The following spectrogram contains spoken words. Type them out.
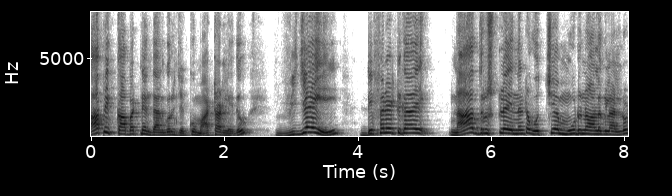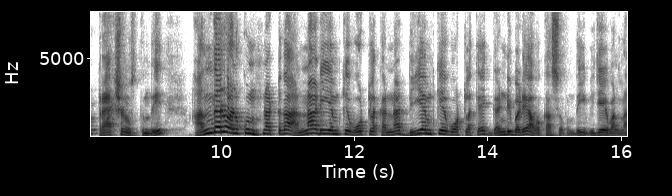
టాపిక్ కాబట్టి నేను దాని గురించి ఎక్కువ మాట్లాడలేదు. విజయ్ డెఫినెట్గా నా దృష్టిలో ఏంటంటే వచ్చే మూడు నాలుగు నెలల్లో ట్రాక్షన్ వస్తుంది. అందరూ అనుకుంటున్నట్టుగా అన్నా డిఎంకే ఓట్ల కన్నా డిఎంకే ఓట్లకే గండిపడే అవకాశం ఉంది విజయ్ వలన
